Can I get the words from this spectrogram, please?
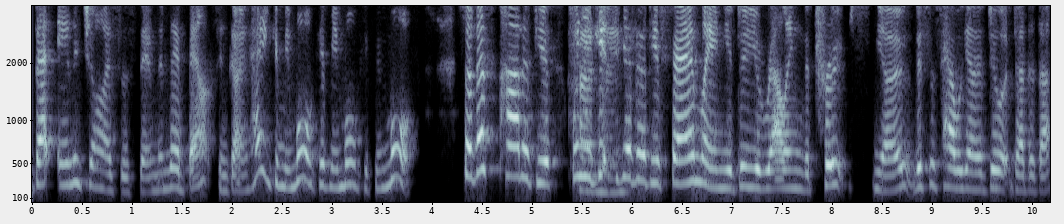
that energizes them and they're bouncing, going, hey, give me more, give me more, give me more. So that's part of your, when totally. you get together with your family and you do your rallying the troops, you know, this is how we're going to do it, da da da.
